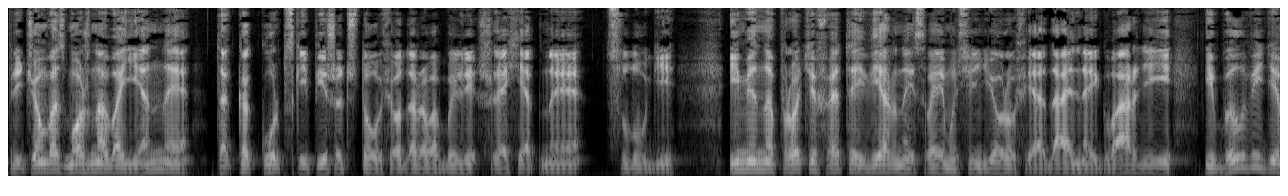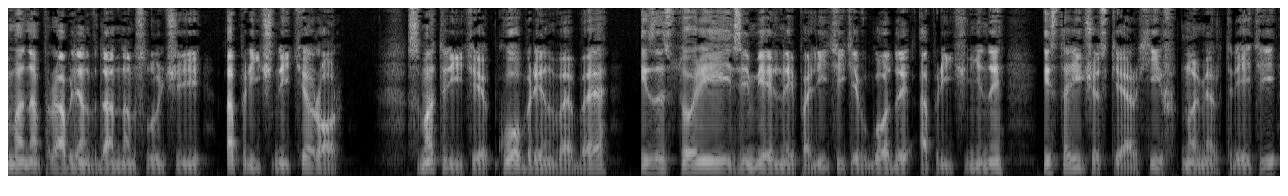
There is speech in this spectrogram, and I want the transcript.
причем, возможно, военные, так как Курбский пишет, что у Федорова были шляхетные слуги – Именно против этой верной своему сеньору феодальной гвардии и был, видимо, направлен в данном случае опричный террор. Смотрите Кобрин ВБ из истории земельной политики в годы опричнины, исторический архив номер 3,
